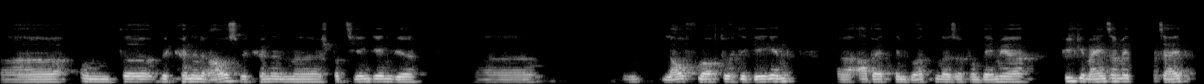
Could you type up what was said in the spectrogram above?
Äh, und äh, wir können raus, wir können äh, spazieren gehen, wir laufen auch durch die Gegend, arbeiten im Garten. Also von dem her viel gemeinsame Zeit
